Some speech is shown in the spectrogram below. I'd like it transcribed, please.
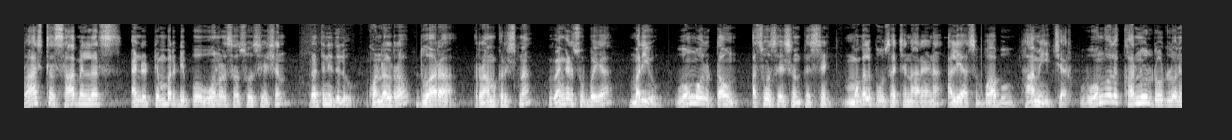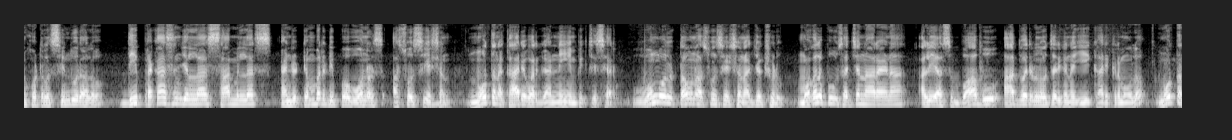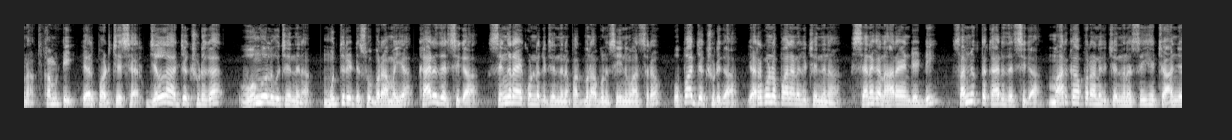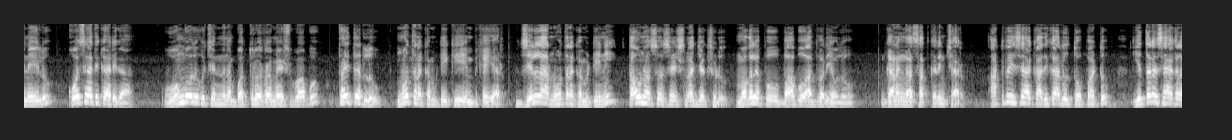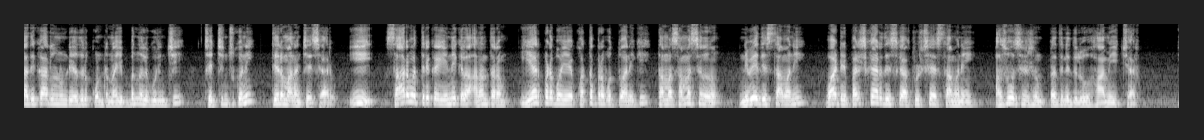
రాష్ట్ర saw millers and timber depot owners association ప్రతినిధులు కొండలరావు ద్వారా రామకృష్ణ వెంకట సుబ్బయ్య మరియు Ongole town association president Mogalapu Satyanarayana alias Babu హామీ ఇచ్చారు. ఒంగోలు కర్నూలు రోడ్లోని హోటల్ సింధూరాలో ది ప్రకాశం జిల్లా sawmillers and timber depot owners association నూతన కార్యవర్గాన్ని ఎంపిక చేశారు. ఒంగోలు టౌన్ అసోసియేషన్ అధ్యక్షుడు మొగలపు సత్యనారాయణ అలియాస్ బాబు ఆధ్వర్యంలో జరిగిన ఈ కార్యక్రమంలో నూతన కమిటీ ఏర్పాటు చేశారు. జిల్లా అధ్యక్షుడిగా ఒంగోలుకు చెందిన ముత్తిరెడ్డి సుబ్బరామయ్య కార్యదర్శిగా సింగరాయకొండకు చెందిన పద్మనాభుని శ్రీనివాసరావు ఉపాధ్యక్షుడిగా ఎర్రగొండపాలెనకు చెందిన శనగ నారాయణ రెడ్డి సంయుక్త కార్యదర్శిగా మార్కాపురానికి చెందిన సిహెచ్ ఆంజనేయులు కోశాధికారిగా ఒంగోలుకు చెందిన బత్తుల రమేష్ బాబు తదితరులు నూతన కమిటీకి ఎంపికయ్యారు. జిల్లా నూతన కమిటీని టౌన్ అసోసియేషన్ అధ్యక్షుడు మొగలపు బాబు ఆధ్వర్యంలో ఘనంగా సత్కరించారు. అటవీ శాఖ అధికారులతో పాటు ఇతర శాఖల అధికారుల నుండి ఎదుర్కొంటున్న ఇబ్బందుల గురించి చర్చించుకుని తీర్మానం చేశారు. ఈ సార్వత్రిక ఎన్నికల అనంతరం ఏర్పడబోయే కొత్త ప్రభుత్వానికి తమ సమస్యలను నివేదిస్తామని వాటి పరిష్కార దిశగా కృషి చేస్తామని అసోసియేషన్ ప్రతినిధులు హామీ ఇచ్చారు.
